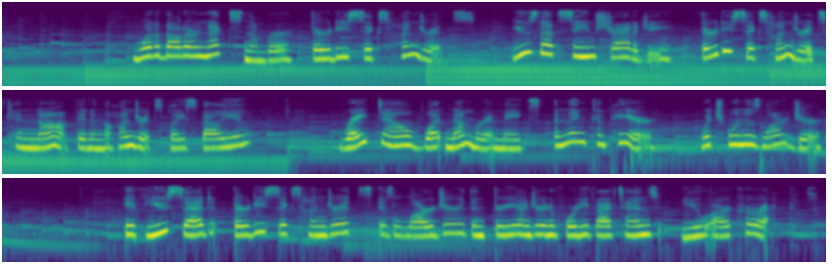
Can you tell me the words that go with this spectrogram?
What about our next number, 36 hundreds? Use that same strategy. 36 hundreds cannot fit in the hundreds place value. Write down what number it makes and then compare. Which one is larger? If you said 36 hundreds is larger than 345 tens, you are correct.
